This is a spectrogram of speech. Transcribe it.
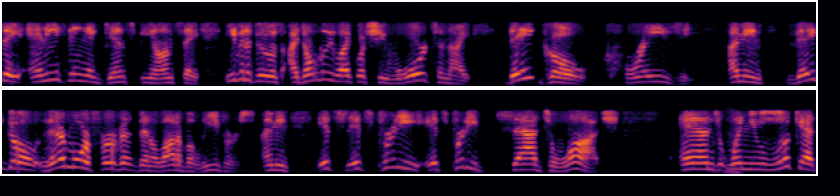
say anything against Beyonce, even if it was I don't really like what she wore tonight, they go crazy. I mean, they go they're more fervent than a lot of believers. I mean, it's it's pretty it's pretty sad to watch. And mm-hmm. when you look at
